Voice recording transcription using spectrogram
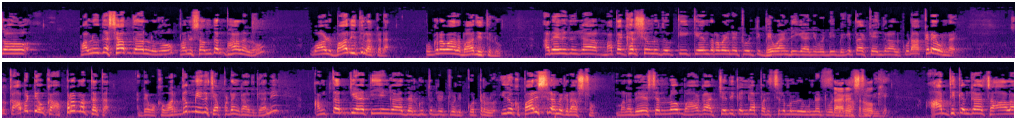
సో పలు దశాబ్దాలలో పలు సందర్భాలలో వాళ్ళు బాధితులు అక్కడ. ఉగ్రవాద బాధితులు. అదేవిధంగా మత ఘర్షణలు దొరికి కేంద్రమైనటువంటి భివాండి కానివ్వండి మిగతా కేంద్రాలు కూడా అక్కడే ఉన్నాయి. సో కాబట్టి ఒక అప్రమత్తత అంటే ఒక వర్గం మీద చెప్పడం కాదు కానీ అంతర్జాతీయంగా జరుగుతున్నటువంటి కుట్రలు. ఇది ఒక పారిశ్రామిక రాష్ట్రం. మన దేశంలో బాగా అత్యధికంగా పరిశ్రమలు ఉన్నటువంటి రాష్ట్రం. ఆర్థికంగా చాలా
